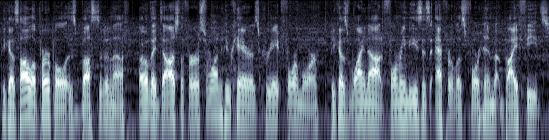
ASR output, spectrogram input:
Because hollow purple is busted enough. Oh, they dodged the first one? Who cares? Create four more. Because why not? Forming these is effortless for him by feats.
